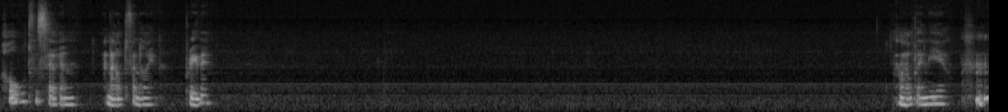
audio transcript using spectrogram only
hold for seven, and out for nine. Breathe in. Well done, you.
